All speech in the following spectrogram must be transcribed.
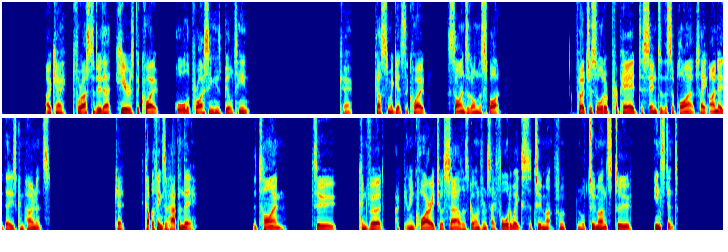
Okay. For us to do that, here is the quote. All the pricing is built in. Okay. Customer gets the quote, signs it on the spot. Purchase order prepared to send to the supplier, say, I need these components. Couple of things have happened there. The time to convert an inquiry to a sale has gone from, say, four weeks to two months, from two months to instant.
